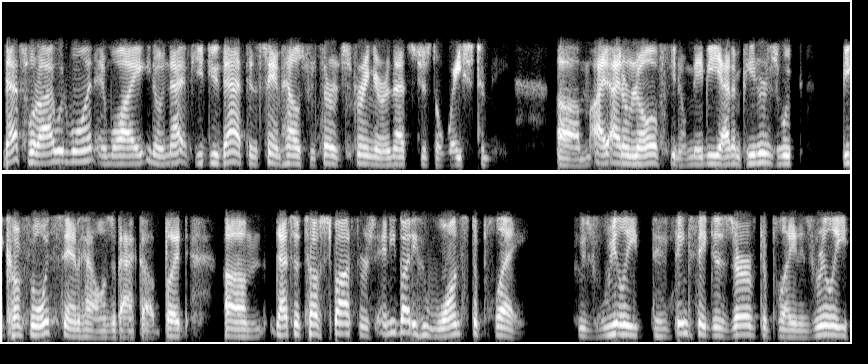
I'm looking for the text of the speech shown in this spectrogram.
that's what I would want, and why you know, if you do that, then Sam Howell's your third stringer, and that's just a waste to me. Um, I, I don't know if you know maybe Adam Peters would be comfortable with Sam Howell as a backup, but um, that's a tough spot for anybody who wants to play, who's really who thinks they deserve to play, and is really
